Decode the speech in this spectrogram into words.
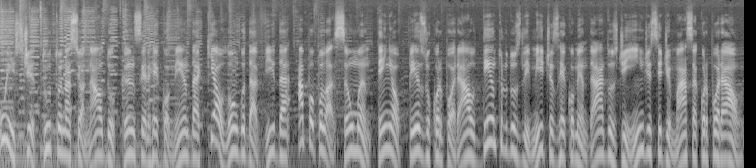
O Instituto Nacional do Câncer recomenda que ao longo da vida a população mantenha o peso corporal dentro dos limites recomendados de índice de massa corporal.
